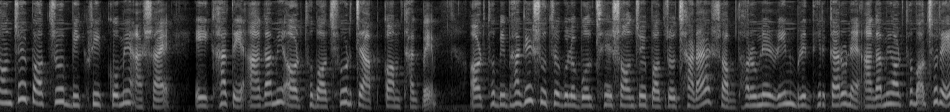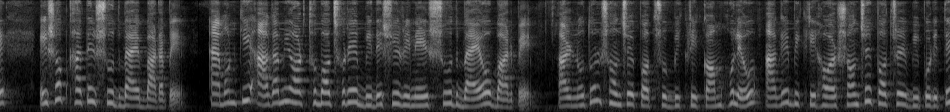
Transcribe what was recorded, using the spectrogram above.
সঞ্চয়পত্র বিক্রি কমে আসায় এই খাতে আগামী অর্থ বছর চাপ কম থাকবে। অর্থ বিভাগের সূত্রগুলো বলছে, সঞ্চয়পত্র ছাড়া সব ধরনের ঋণ বৃদ্ধির কারণে আগামী অর্থ বছরে এসব খাতের সুদ ব্যয় বাড়াবে। এমনকি আগামী অর্থ বছরে বিদেশি ঋণের সুদ ব্যয়ও বাড়বে। আর নতুন সঞ্চয়পত্র বিক্রি কম হলেও আগে বিক্রি হওয়ার সঞ্চয়পত্রের বিপরীতে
